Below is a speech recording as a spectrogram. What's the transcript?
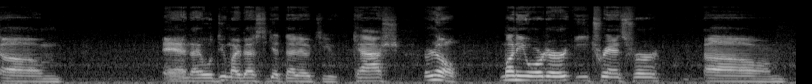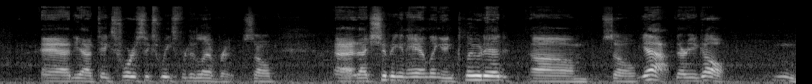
um, and I will do my best to get that out to you. Cash or no, money order, e-transfer. Um, and yeah, it takes four to six weeks for delivery. So uh, that's shipping and handling included. Um, so yeah, there you go. Mm.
